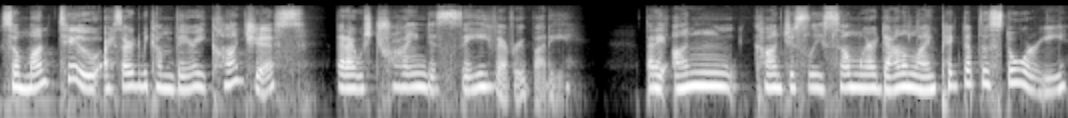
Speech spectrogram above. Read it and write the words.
So, month two, I started to become very conscious that I was trying to save everybody that I unconsciously somewhere down the line picked up the story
